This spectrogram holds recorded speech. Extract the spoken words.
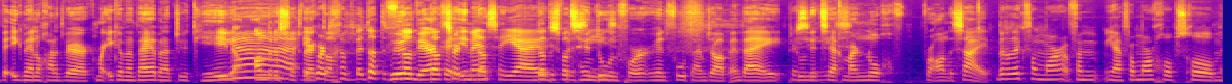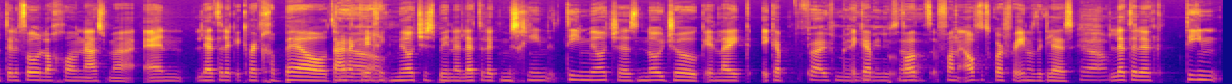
ik ben nog aan het werk. Maar ik heb, en wij hebben natuurlijk hele Ja, andere soort werk dan. dat, hun dat, werken dat soort in dat- mensen, juist, dat is wat ze hun doen voor hun fulltime job. En wij doen dit zeg maar nog voor on the side. Dat ik vanmorgen, van, ja, vanmorgen op school. Mijn telefoon lag gewoon naast me. En letterlijk, ik werd gebeld. Daarna Ja. kreeg ik mailtjes binnen. Letterlijk misschien tien mailtjes, no joke. En like, ik heb, Vijf min- ik heb minuten. wat van elf tot kwart voor één had ik les. Ja. Letterlijk tien,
